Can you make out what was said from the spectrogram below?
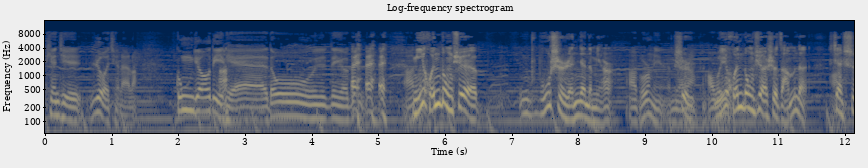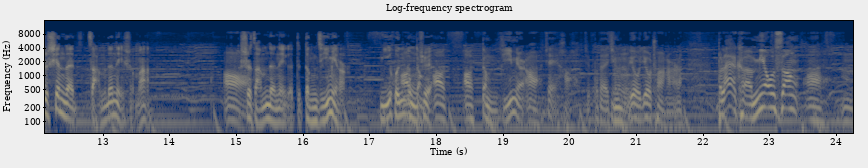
天气热起来了。公交、地铁都那个哎哎哎，迷魂洞穴不是人家的名儿。啊，不是名名是迷魂洞穴是咱们的，现是现在咱们的那什么？哦，是咱们的那个等级名迷魂洞穴。啊啊，等级名啊，这好这不太清楚，又又串行了。Black 喵桑啊，嗯，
